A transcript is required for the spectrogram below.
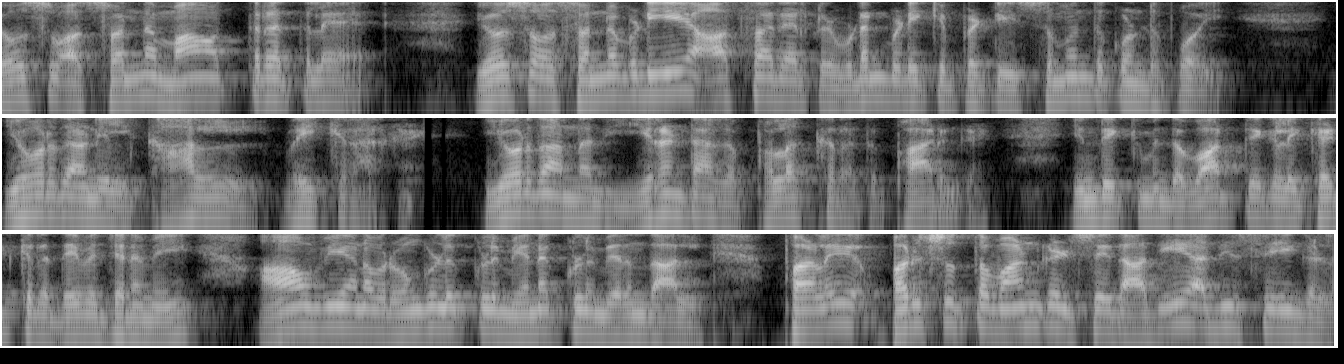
யோசுவா சொன்ன மாத்திரத்தில் யோசுவா சொன்னபடியே ஆசாரியர்கள் உடன்படிக்கை பெட்டி சுமந்து கொண்டு போய் யோர்தானில் கால் வைக்கிறார்கள். யோர்தான் நதி இரண்டாக பிளக்கிறது. பாருங்கள் இன்றைக்கும் இந்த வார்த்தைகளை கேட்கிற தேவஜனமே ஆவியானவர் உங்களுக்குள்ளும் எனக்குள்ளும் இருந்தால் பழைய பரிசுத்தவான்கள் செய்த அதே அதிசயங்கள்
